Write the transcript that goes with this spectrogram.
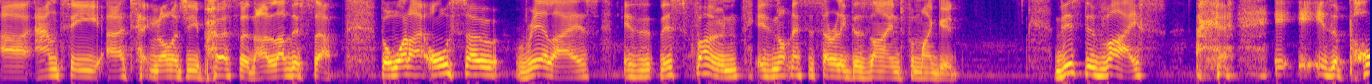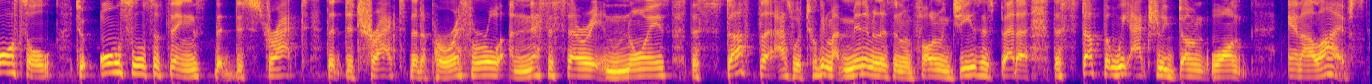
uh, anti uh, technology person. I love this stuff. But what I also realize is that this phone is not necessarily designed for my good. This device is a portal to all sorts of things that distract, that detract, that are peripheral, unnecessary noise, the stuff that, as we're talking about minimalism and following Jesus better, the stuff that we actually don't want in our lives.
